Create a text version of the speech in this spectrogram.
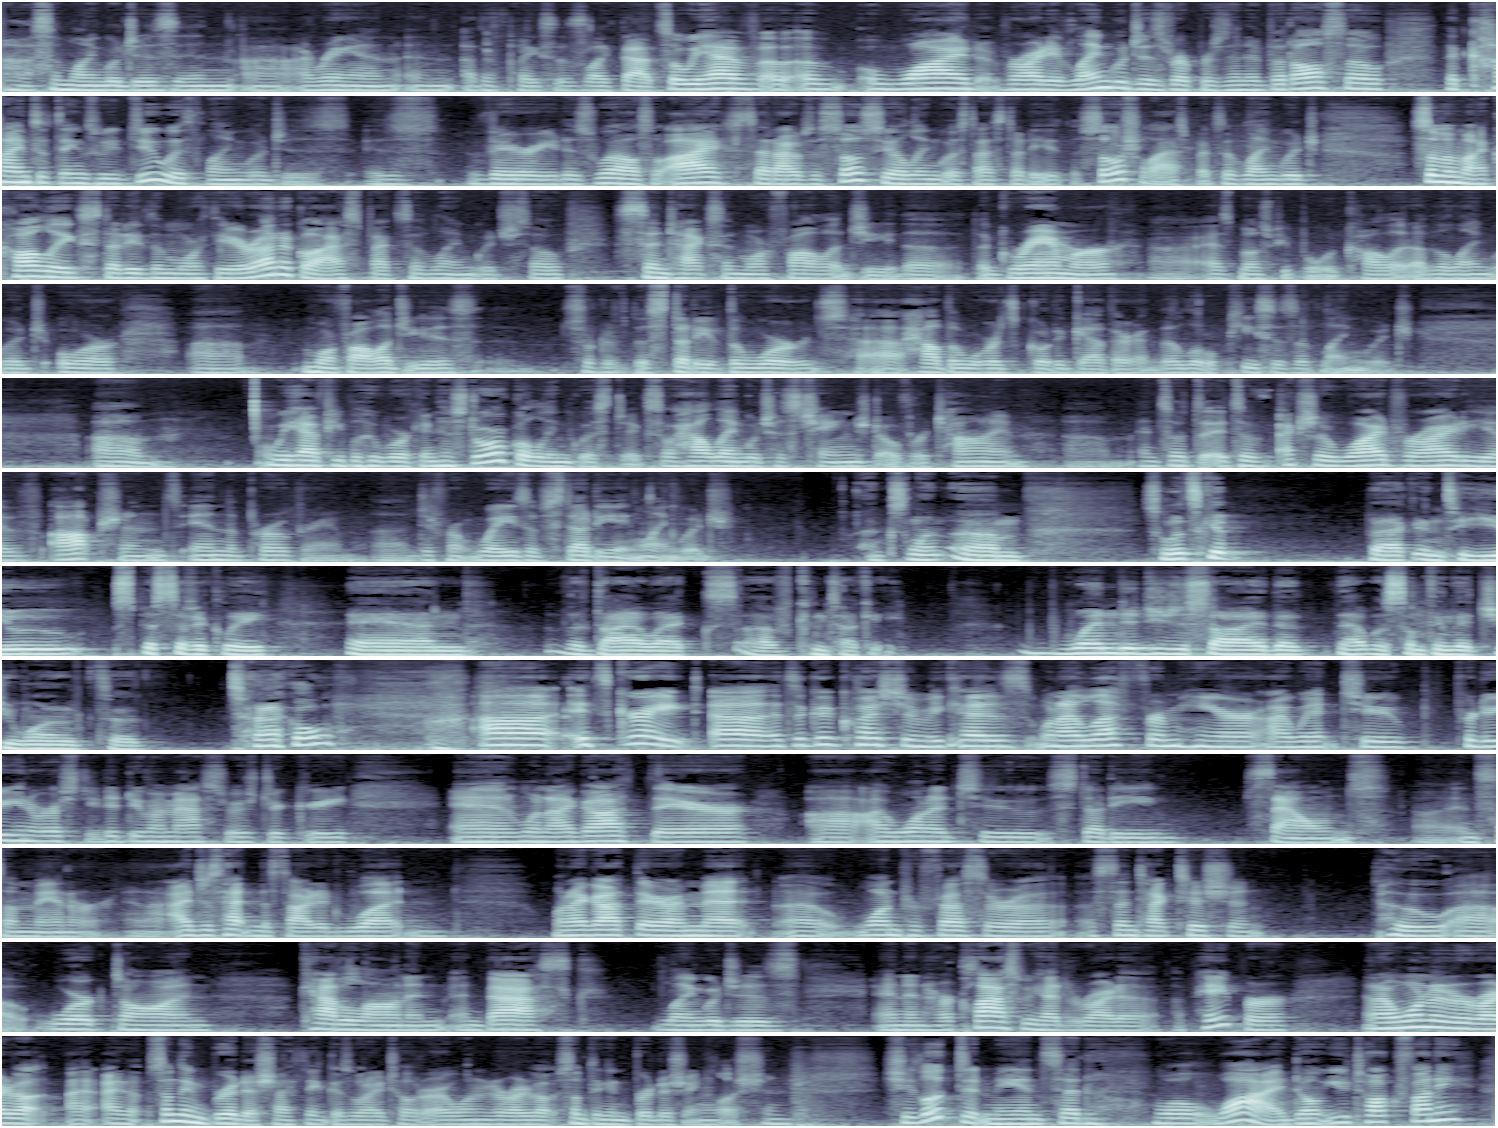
uh, some languages in uh, Iran and other places like that. So we have a, a, a, wide variety of languages represented, but also the kinds of things we do with languages is varied as well. So I said I was a sociolinguist. I study the social aspects of language. Some of my colleagues study the more theoretical aspects of language, so syntax and morphology, the, the grammar, uh, as most people would call it, of the language, or um, morphology is sort of the study of the words, uh, how the words go together, and the little pieces of language. Um, we have people who work in historical linguistics, so how language has changed over time. Um, and so it's, it's a, actually a wide variety of options in the program, uh, different ways of studying language. Excellent. Um, so let's get back into you specifically and the dialects of Kentucky. When did you decide that that was something that you wanted to tackle? Uh, it's great. Uh, it's a good question because when I left from here, I went to Purdue University to do my master's degree. And when I got there, uh, I wanted to study sounds uh, in some manner. And I just hadn't decided what. And when I got there, I met uh, one professor, a, a syntactician, who uh, worked on Catalan and, and, Basque languages. And in her class, we had to write a, a paper and I wanted to write about I, I, something British. I think is what I told her. I wanted to write about something in British English, and she looked at me and said, "Well, why don't you talk funny?"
